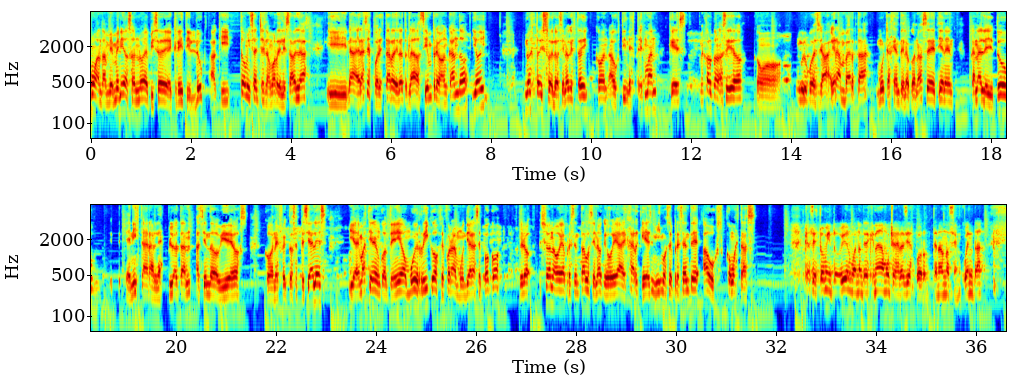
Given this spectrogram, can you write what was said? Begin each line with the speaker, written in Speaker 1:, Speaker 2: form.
Speaker 1: ¿Cómo andan? Bienvenidos a un nuevo episodio de Creative Loop. Aquí Tommy Sánchez Lamordi les habla. Y nada, gracias por estar del otro lado, siempre bancando. Y hoy no estoy solo, sino que estoy con Agustín Steckman, que es mejor conocido como un grupo que se llama Gran Berta. Mucha gente lo conoce. Tienen un canal de YouTube. En Instagram la explotan haciendo videos con efectos especiales. Y además tienen un contenido muy rico. Se fueron al mundial hace poco. Pero yo no voy a presentarlo, sino que voy a dejar que él mismo se presente. Aus, ¿cómo estás?
Speaker 2: ¿Qué haces, Tommy? ¿Todo bien? Bueno, antes que nada, muchas gracias por tenernos en cuenta.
